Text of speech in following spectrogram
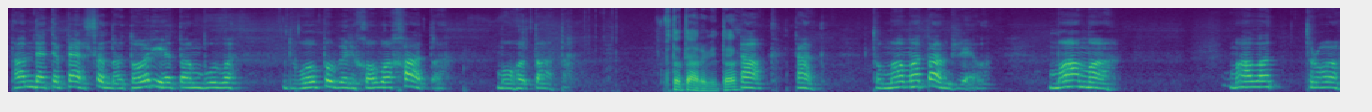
Там, де тепер санаторія, там була двоповерхова хата мого тата. В Татарові, так? Так, так. То мама там жила. Мама мала тро,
